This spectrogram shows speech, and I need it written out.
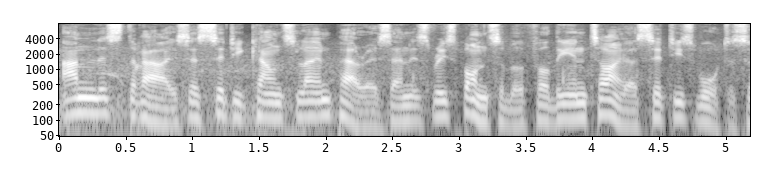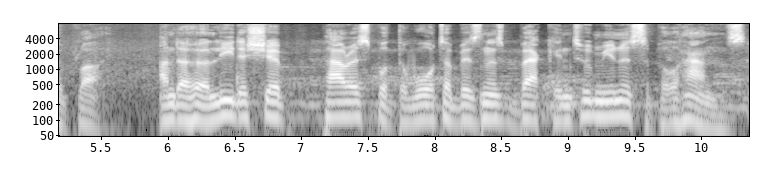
Anne Le Strat is a city councillor in Paris and is responsible for the entire city's water supply. Under her leadership, Paris put the water business back into municipal hands.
